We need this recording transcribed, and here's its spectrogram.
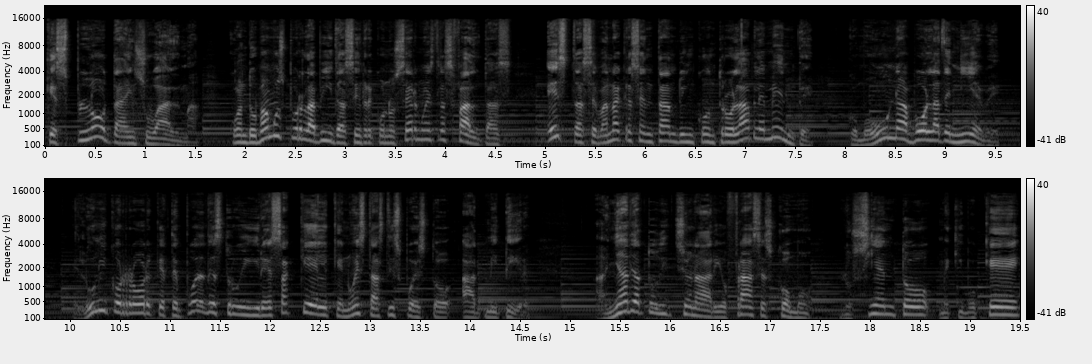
que explota en su alma. Cuando vamos por la vida sin reconocer nuestras faltas, éstas se van acrecentando incontrolablemente como una bola de nieve. El único error que te puede destruir es aquel que no estás dispuesto a admitir. Añade a tu diccionario frases como lo siento, me equivoqué,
